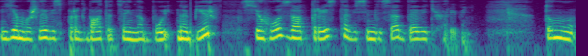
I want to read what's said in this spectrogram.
є можливість придбати цей набір всього за 389 гривень. Тому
